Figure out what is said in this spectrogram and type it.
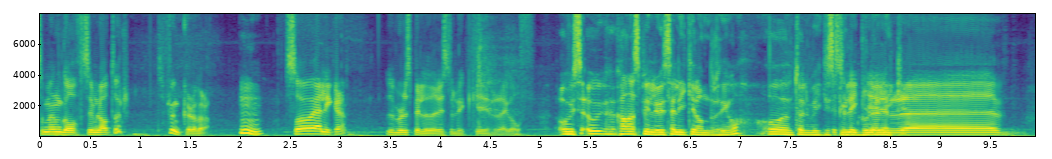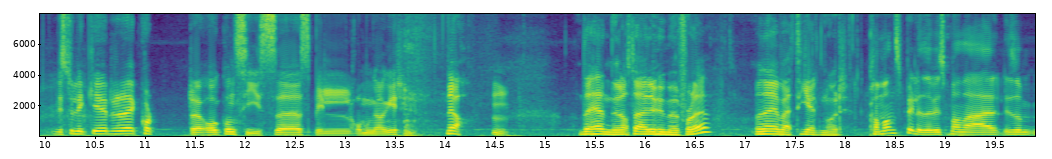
som en golfsimulator, så funker det bra. Mm. Så jeg liker det. Du burde spille det hvis du liker golf. Og hvis, og kan jeg spille hvis jeg liker andre ting òg? Og eventuelt hvilke Hvis spill burde jeg liker, like? Uh, hvis du liker eh, korte og konsise spillomganger. Ja. Mm. Det hender at jeg er i humør for det. men jeg vet ikke helt når. Kan man spille det hvis man er liksom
